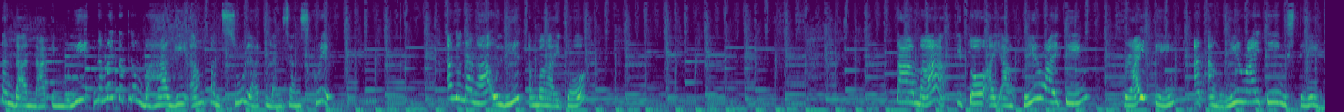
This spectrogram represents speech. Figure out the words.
Tandaan nating muli na may tatlong bahagi ang pagsulat ng isang script. Ano na nga ulit ang mga ito? Tama! Ito ay ang pre-writing, writing, at ang rewriting stage.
